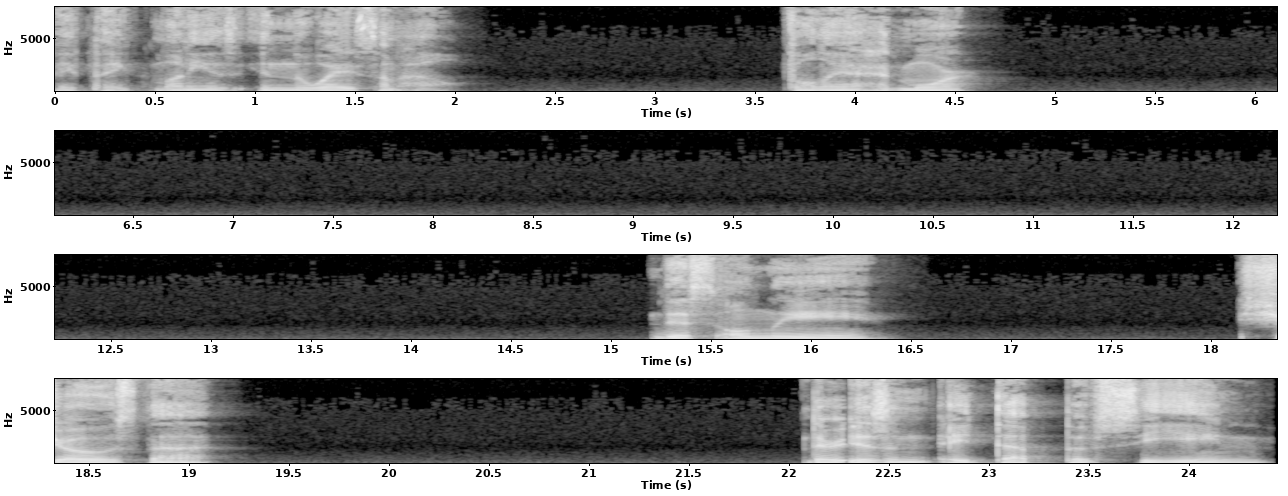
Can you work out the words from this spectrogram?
They think money is in the way somehow. If only I had more. this only shows that there isn't a depth of seeing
